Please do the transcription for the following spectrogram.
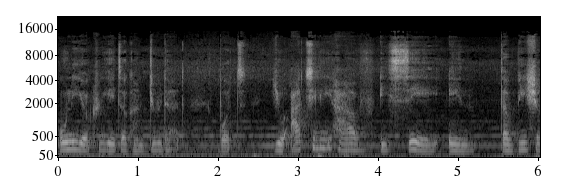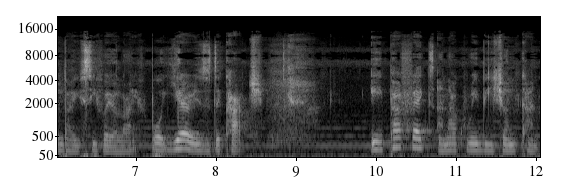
only your creator can do that. But you actually have a say in the vision that you see for your life. But here is the catch a perfect and accurate vision can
